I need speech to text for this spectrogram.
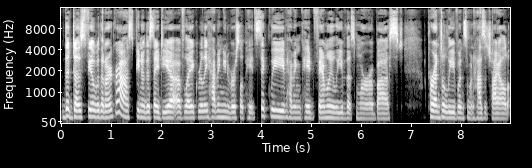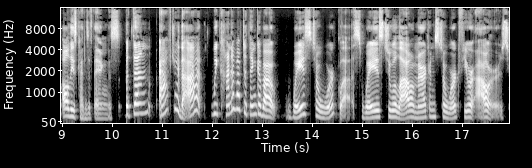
that does feel within our grasp you know this idea of like really having universal paid sick leave having paid family leave that's more robust parental leave when someone has a child, all these kinds of things. But then after that, we kind of have to think about ways to work less, ways to allow Americans to work fewer hours.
